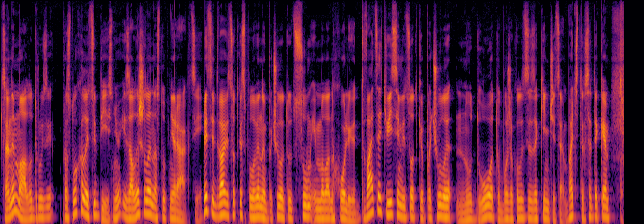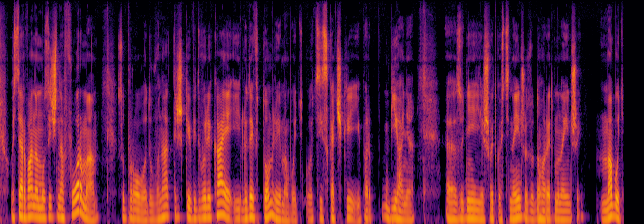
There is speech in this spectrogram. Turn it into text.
Це немало, друзі. Прослухали цю пісню і залишили наступні реакції. 32% з половиною почули тут сум і меланхолію. 28% почули нудоту. Боже, коли це закінчиться. Бачите, все-таки ось ця рвана музична форма супроводу, вона трішки відволікає і людей втомлює, мабуть, оці скачки і перебігання е, з однієї швидкості на іншу, з одного ритму на інший. Мабуть,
